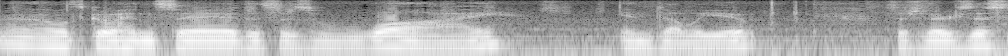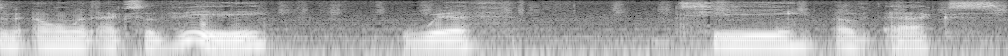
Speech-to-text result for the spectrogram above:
uh, let's go ahead and say this is y in w such that there exists an element x of v with t of x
